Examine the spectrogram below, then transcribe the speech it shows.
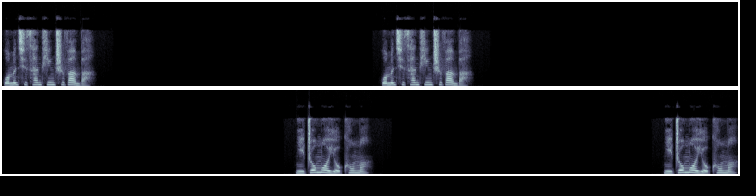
我们去餐厅吃饭吧。我们去餐厅吃饭吧。你周末有空吗？你周末有空吗？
